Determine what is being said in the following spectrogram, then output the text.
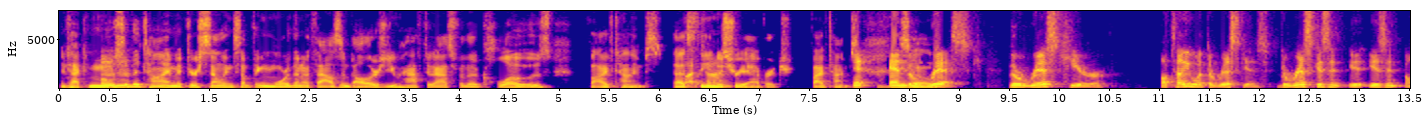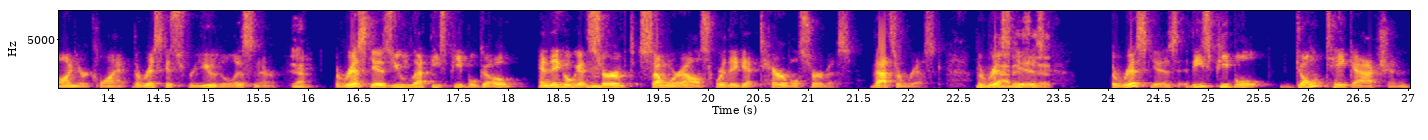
In fact, most Mhm. of the time, if you're selling something more than a thousand dollars, you have to ask for the close five times. That's Five the times. industry average. Five times. And, and the risk, the risk here, I'll tell you what the risk is. The risk isn't it isn't on your client. The risk is for you, the listener. yeah. The risk is you let these people go and they go get Mm-hmm. served somewhere else where they get terrible service. That's a risk. The risk That is is the risk is these people don't take action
